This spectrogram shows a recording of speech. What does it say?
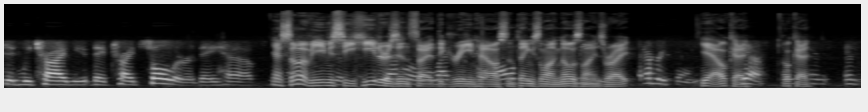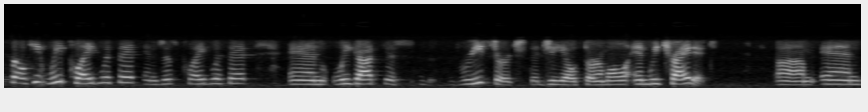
did we try? They've tried solar. They have. Yeah, some of you even see heaters inside the greenhouse and things along those lines, right? Everything. Yeah. Okay. Yeah. Okay. And, and, and so he, we played with it and just played with it, and we got this researched the geothermal and we tried it. Um, and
